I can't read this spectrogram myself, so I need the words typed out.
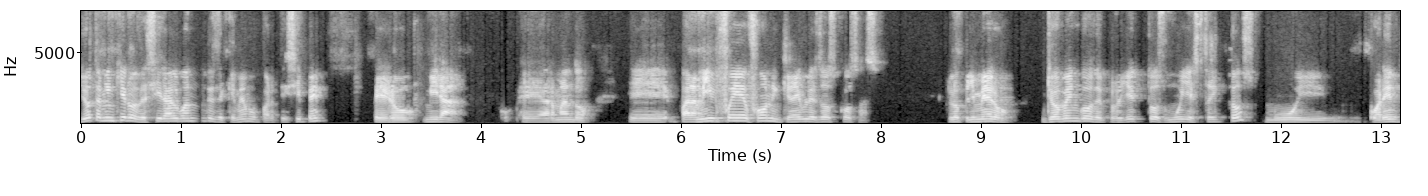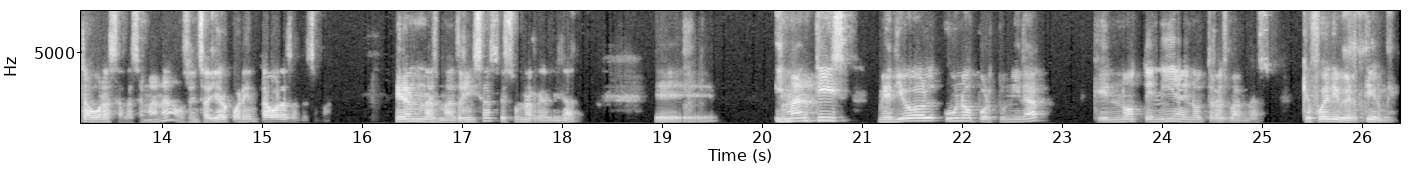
Yo también quiero decir algo antes de que Memo participe, pero mira, eh, Armando, eh, para mí fue, fueron increíbles dos cosas. Lo primero, yo vengo de proyectos muy estrictos, muy 40 horas a la semana, o sea, ensayar 40 horas a la semana. Eran unas madrizas, es una realidad. Eh, y Mantis me dio una oportunidad que no tenía en otras bandas, que fue divertirme.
